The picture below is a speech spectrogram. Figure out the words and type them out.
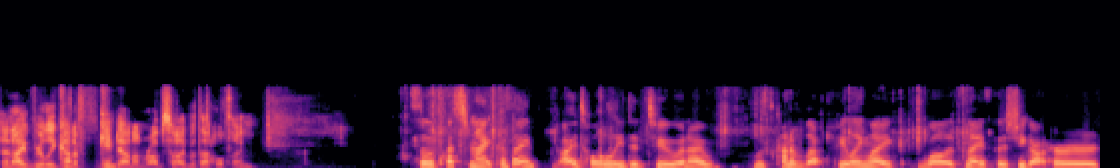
and I really kind of came down on Robb's side with that whole thing. So the question I, because I, I totally did too, and I was kind of left feeling like, well, it's nice that she got her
